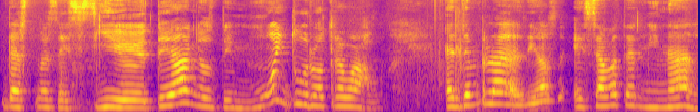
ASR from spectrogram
Después de siete años de muy duro trabajo, el templo de Dios estaba terminado.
